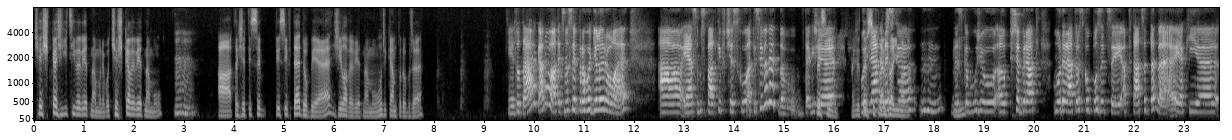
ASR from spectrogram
Češka žijící ve Větnamu, nebo Češka ve Větnamu. Mm-hmm. A takže ty jsi, ty jsi v té době žila ve Větnamu, říkám to dobře? Je to tak, ano. A teď jsme si prohodili role a já jsem zpátky v Česku a ty jsi ve Větnamu. Takže, Přesně. takže to je super dneska, uh, dneska mm-hmm. můžu uh, přebrat moderátorskou pozici a ptát se tebe, jaký je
